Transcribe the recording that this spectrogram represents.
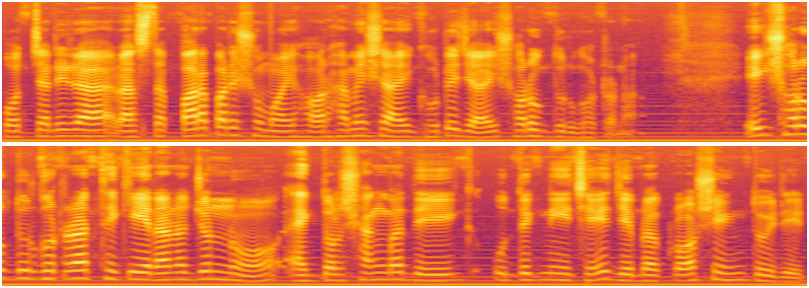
পথচারীরা রাস্তা পারাপারের সময় হরহামেশায় ঘটে যায় সড়ক দুর্ঘটনা। এই সড়ক দুর্ঘটনার থেকে এড়ানোর জন্য একদল সাংবাদিক উদ্যোগ নিয়েছে জেব্রা ক্রসিং তৈরির।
